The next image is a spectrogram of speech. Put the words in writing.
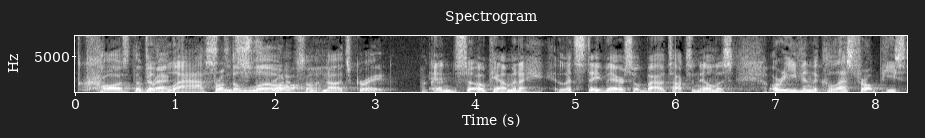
caused the, The wreck last from the load of something. No, it's great. Okay. And so, okay, I'm going to, let's stay there. So biotoxin illness or even the cholesterol piece,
